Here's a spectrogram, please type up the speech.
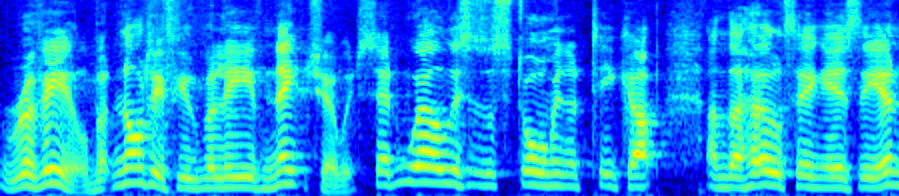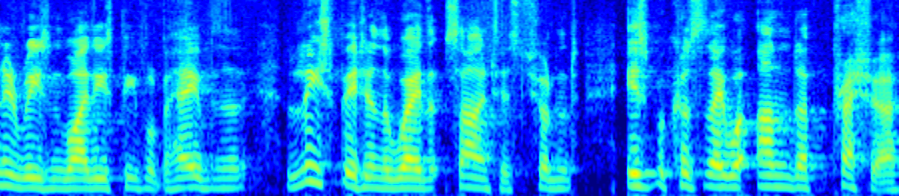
reveal, but not if you believe Nature, which said, well, this is a storm in a teacup, and the whole thing is the only reason why these people behaved in the least bit in the way that scientists shouldn't is because they were under pressure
